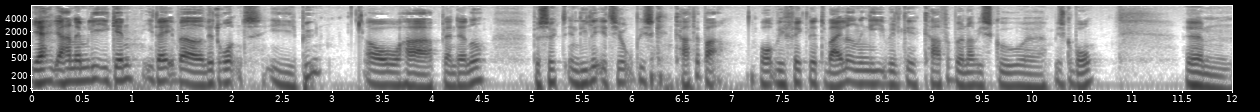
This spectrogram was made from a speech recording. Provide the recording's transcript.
Ja, jeg har nemlig igen i dag været lidt rundt i byen, og har blandt andet besøgt en lille etiopisk kaffebar, hvor vi fik lidt vejledning i, hvilke kaffebønner vi skulle, øh, vi skulle bruge. Øhm,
